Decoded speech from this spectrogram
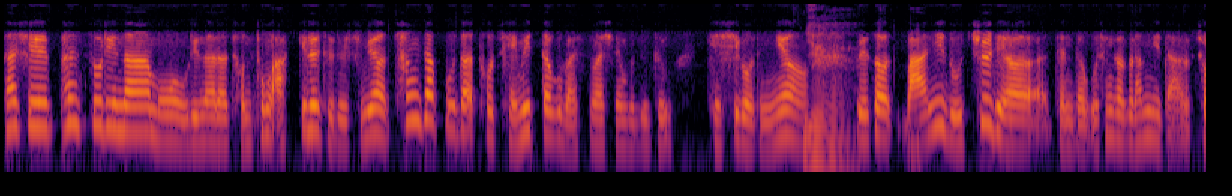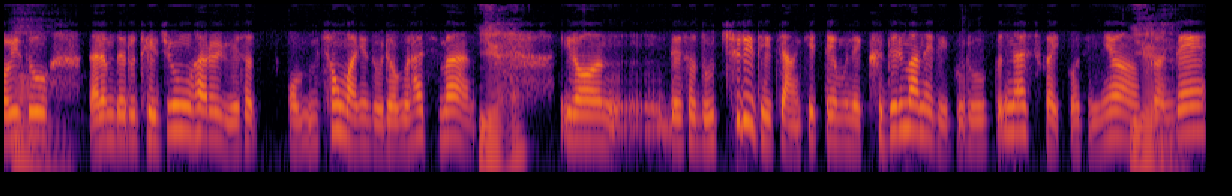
사실 판소리나 뭐 우리나라 전통 악기를 들으시면 창작보다 더 재밌다고 말씀하시는 분들도 계시거든요. 예. 그래서 많이 노출돼야 된다고 생각을 합니다. 저희도 어, 나름대로 대중화를 위해서 엄청 많이 노력을 하지만 예, 이런 데서 노출이 되지 않기 때문에 그들만의 리그로 끝날 수가 있거든요. 예. 그런데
